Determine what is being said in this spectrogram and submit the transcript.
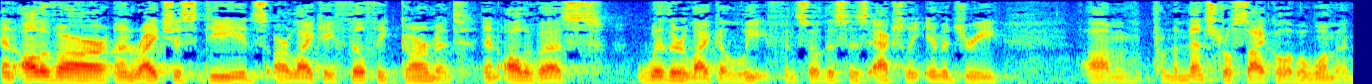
and all of our unrighteous deeds are like a filthy garment, and all of us wither like a leaf. And so this is actually imagery um, from the menstrual cycle of a woman,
